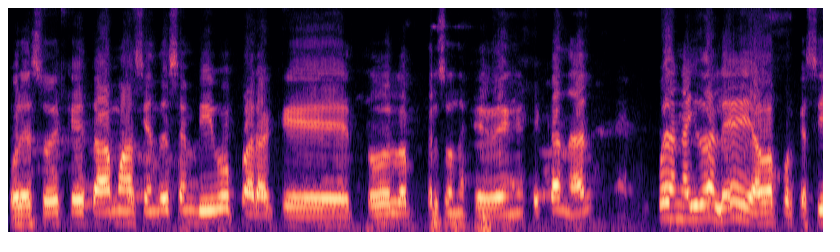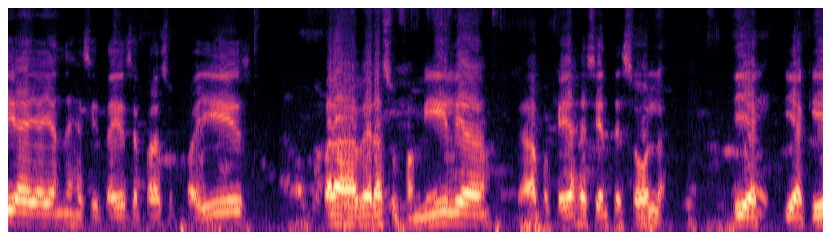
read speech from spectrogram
Por eso es que estábamos haciendo ese en vivo para que todas las personas que ven este canal puedan ayudarle a ella, ¿va? porque sí, ella ya necesita irse para su país, para ver a su familia, ¿verdad? porque ella se siente sola. Y, y aquí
